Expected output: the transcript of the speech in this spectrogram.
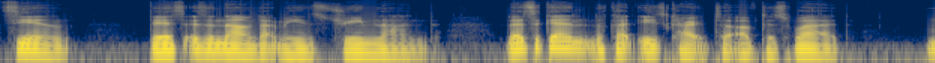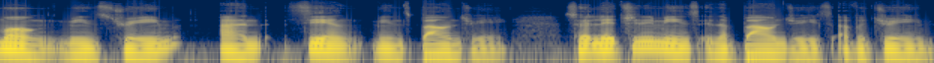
境. This is a noun that means dreamland. Let's again look at each character of this word. 梦 means dream and 境 means boundary. So it literally means in the boundaries of a dream.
